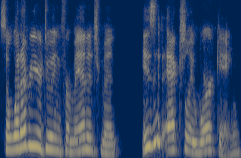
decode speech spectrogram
So whatever you're doing for management, is it actually working?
